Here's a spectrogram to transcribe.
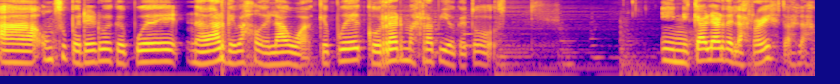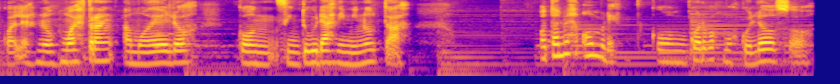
a un superhéroe que puede nadar debajo del agua, que puede correr más rápido que todos. Y ni que hablar de las revistas, las cuales nos muestran a modelos con cinturas diminutas, o tal vez hombres con cuerpos musculosos.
